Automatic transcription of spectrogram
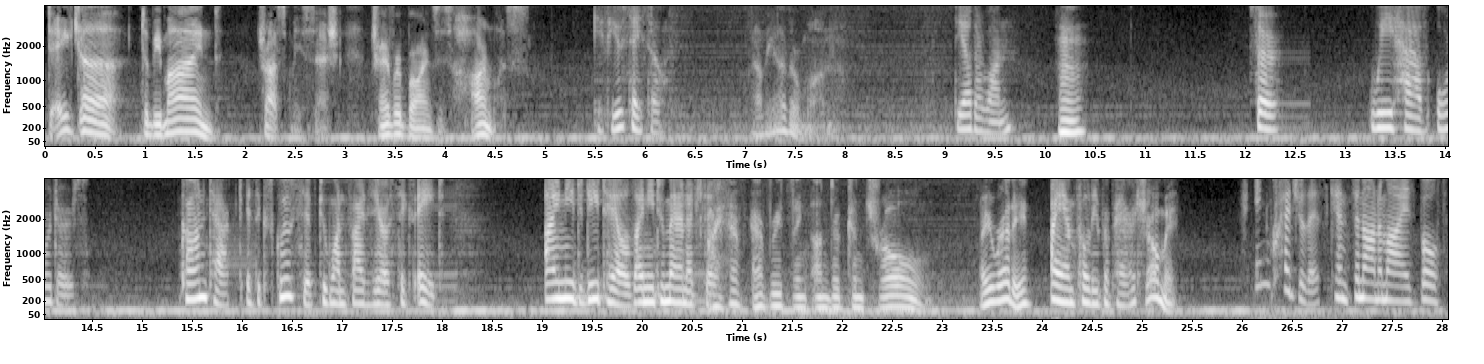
data to be mined. Trust me, Sesh. Trevor Barnes is harmless. If you say so. Now, the other one. The other one? Hmm? Sir, we have orders. Contact is exclusive to 15068. I need details. I need to manage this. I have everything under control. Are you ready? I am fully prepared. Show me. Incredulous can synonymize both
